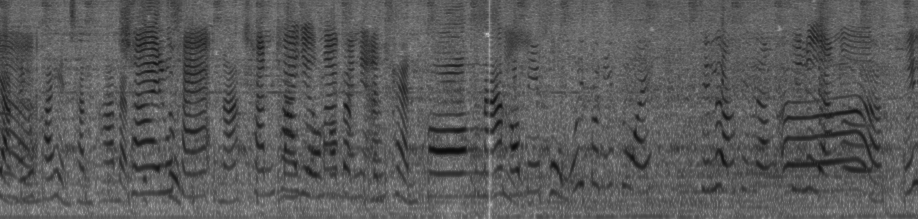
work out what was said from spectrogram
อยากให้ลูกค้าเห็นชั้นผ้าแบบใช่จุลูกๆค้านะชั้นผ้าเยอะมากบนะงเนี่ยตัวขาแบบเป็นแขนพองนะเขามีผูกอุ้ยตัวนี้สวย สีเหลืองสีเหลืองเออ สีเหลืองเอออุ้ย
